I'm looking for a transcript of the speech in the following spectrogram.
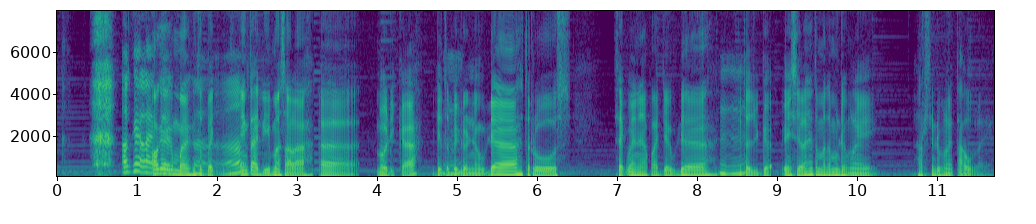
Oke lanjut. Oke kembali ke topik Heeh. yang tadi masalah eh melodika gitu Hmm. backgroundnya udah terus segmennya apa aja udah Mm-mm. kita juga ya istilahnya teman-teman udah mulai harusnya udah mulai tahu lah ya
